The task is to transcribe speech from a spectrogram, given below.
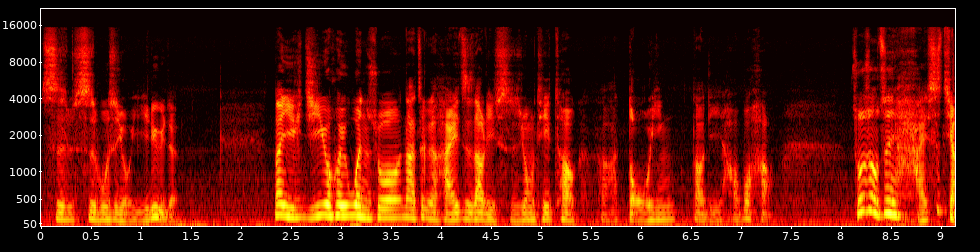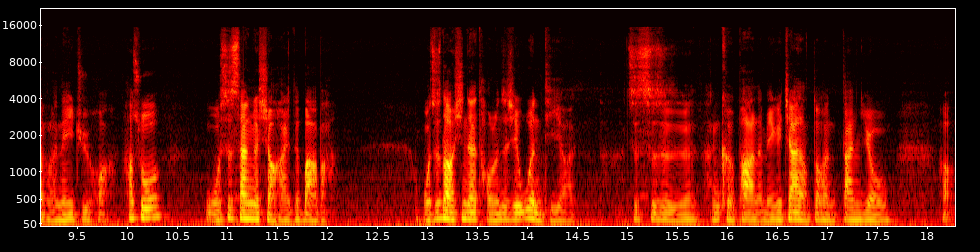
是似乎是有疑虑的。那以及又会问说，那这个孩子到底使用 TikTok 啊，抖音到底好不好？周受之还是讲了那一句话，他说：“我是三个小孩的爸爸，我知道现在讨论这些问题啊，这是很可怕的，每个家长都很担忧。好，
